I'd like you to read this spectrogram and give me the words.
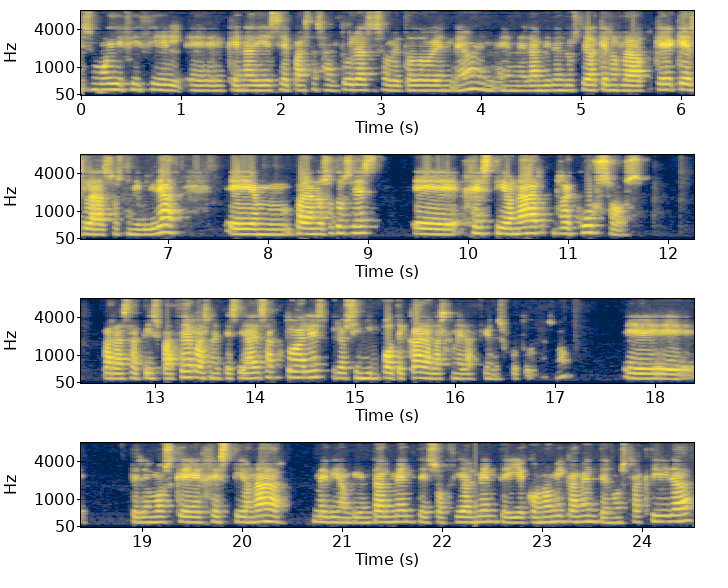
es muy difícil eh, que nadie sepa a estas alturas, sobre todo en, el ámbito industrial, qué, qué es la sostenibilidad. Eh, para nosotros es eh, gestionar recursos para satisfacer las necesidades actuales, pero sin hipotecar a las generaciones futuras. ¿no? Eh, tenemos que gestionar medioambientalmente, socialmente y económicamente nuestra actividad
